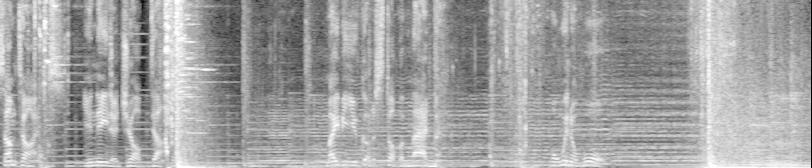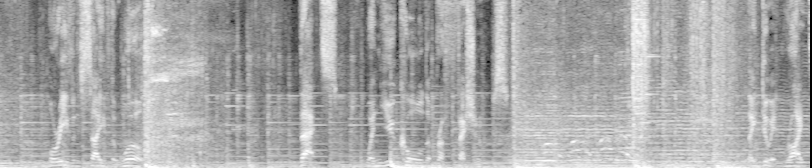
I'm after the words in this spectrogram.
Sometimes you need a job done. Maybe you've got to stop a madman or win a war. Or even save the world. That's when you call the professionals. They do it right.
